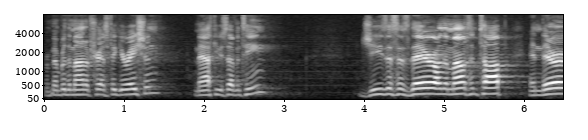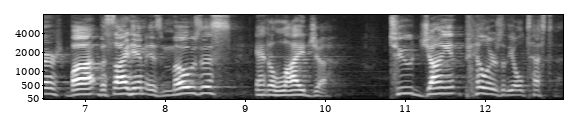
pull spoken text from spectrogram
Remember the Mount of Transfiguration? Matthew 17? Jesus is there on the mountaintop, and there by, beside him is Moses and Elijah, two giant pillars of the Old Testament.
